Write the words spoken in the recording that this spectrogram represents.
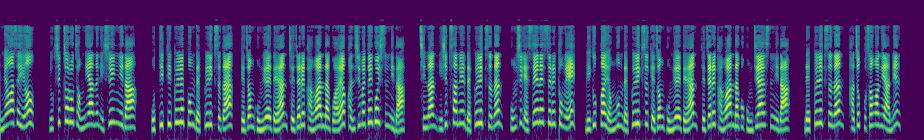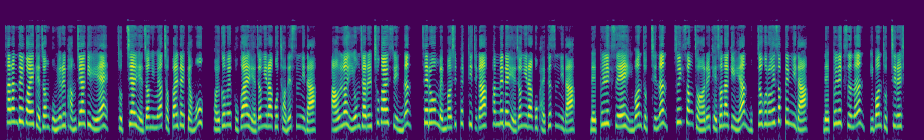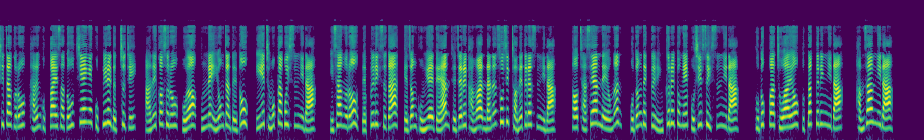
안녕하세요. 60초로 정리하는 이슈입니다. OTT 플랫폼 넷플릭스가 계정 공유에 대한 제재를 강화한다고 하여 관심을 끌고 있습니다. 지난 23일 넷플릭스는 공식 SNS를 통해 미국과 영국 넷플릭스 계정 공유에 대한 제재를 강화한다고 공지하였습니다. 넷플릭스는 가족 구성원이 아닌 사람들과의 계정 공유를 방지하기 위해 조치할 예정이며 적발될 경우 벌금을 부과할 예정이라고 전했습니다. 아울러 이용자를 추가할 수 있는 새로운 멤버십 패키지가 판매될 예정이라고 밝혔습니다. 넷플릭스의 이번 조치는 수익성 저하를 개선하기 위한 목적으로 해석됩니다. 넷플릭스는 이번 조치를 시작으로 다른 국가에서도 시행에 고삐를 늦추지 않을 것으로 보여 국내 이용자들도 이에 주목하고 있습니다. 이상으로 넷플릭스가 계정 공유에 대한 제재를 강화한다는 소식 전해드렸습니다. 더 자세한 내용은 고정 댓글 링크를 통해 보실 수 있습니다. 구독과 좋아요 부탁드립니다. 감사합니다.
